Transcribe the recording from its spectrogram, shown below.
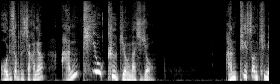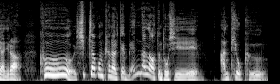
어디서부터 시작하냐? 안티오크 기억나시죠? 안티 썬킴이 아니라 그 십자군 편 할 때 맨날 나왔던 도시 안티오크.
